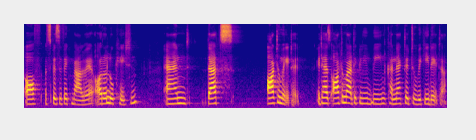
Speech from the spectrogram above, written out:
of a specific malware or a location, and that's automated. It has automatically been connected to Wikidata.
